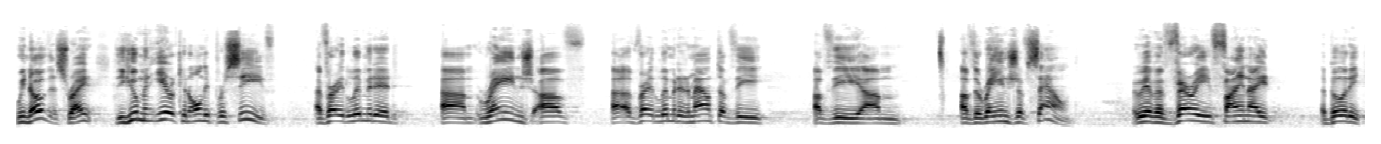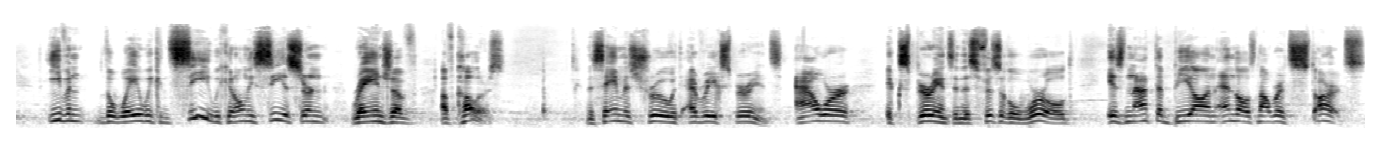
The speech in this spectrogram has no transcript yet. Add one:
we know this, right? The human ear can only perceive a very limited um, range of a very limited amount of the of the um, of the range of sound. We have a very finite ability. Even the way we can see, we can only see a certain range of, of colors. The same is true with every experience. Our experience in this physical world is not the be all and end all, it's not where it starts.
